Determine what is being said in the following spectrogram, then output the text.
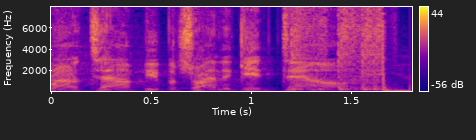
around town, people trying to get down.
